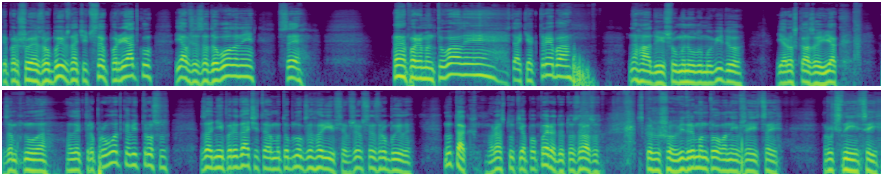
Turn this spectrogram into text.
тепер, що я зробив. Значить, все в порядку. Я вже задоволений. Все е, поремонтували так, як треба. Нагадую, що в минулому відео я розказую, як замкнула електропроводка від тросу задньої передачі та мотоблок загорівся. Вже все зробили. Ну так, раз тут я попереду, то зразу скажу, що відремонтований вже і цей ручний цей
